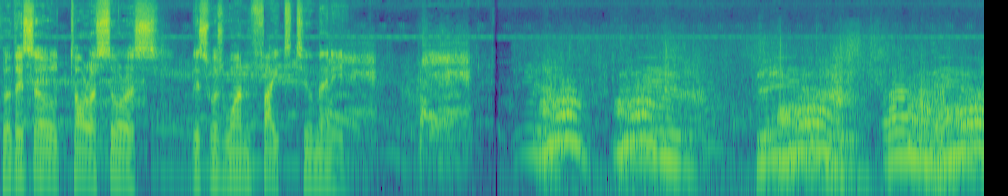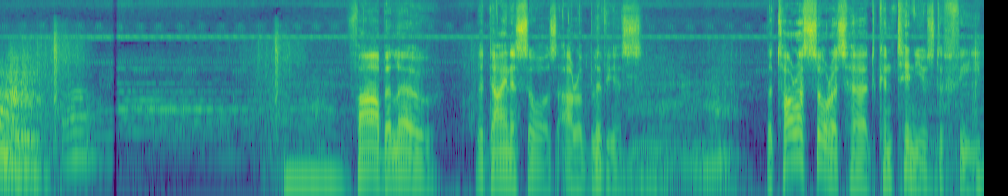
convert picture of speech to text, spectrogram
For this old Torosaurus, this was one fight too many. Far below, the dinosaurs are oblivious. The Torosaurus herd continues to feed.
